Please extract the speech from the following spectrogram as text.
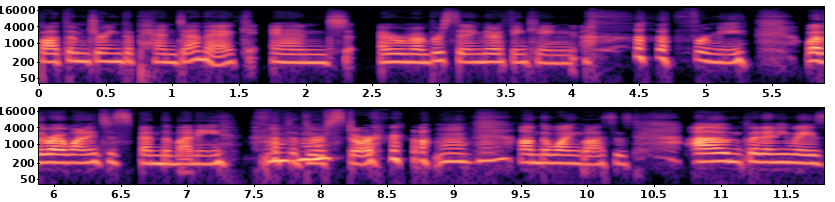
bought them during the pandemic. And I remember sitting there thinking, for me, whether I wanted to spend the money at the Mhm. thrift store Mhm. on the wine glasses. Um, but anyways,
